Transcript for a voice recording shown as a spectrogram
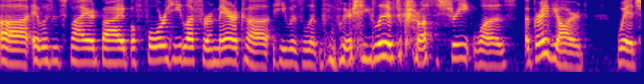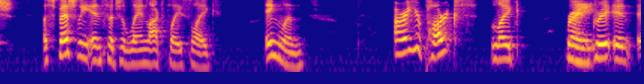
uh, it was inspired by before he left for America. He was li- where he lived across the street was a graveyard, which, especially in such a landlocked place like England, are your parks like Right. great in, uh,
